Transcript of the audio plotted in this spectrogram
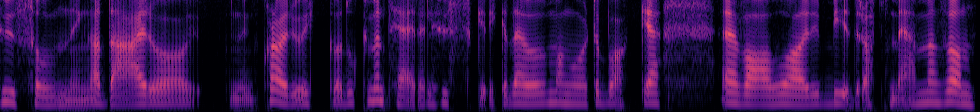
husholdninga der. og klarer jo ikke å dokumentere, eller husker ikke, det er jo mange år tilbake, eh, hva hun har bidratt med. Men sånn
